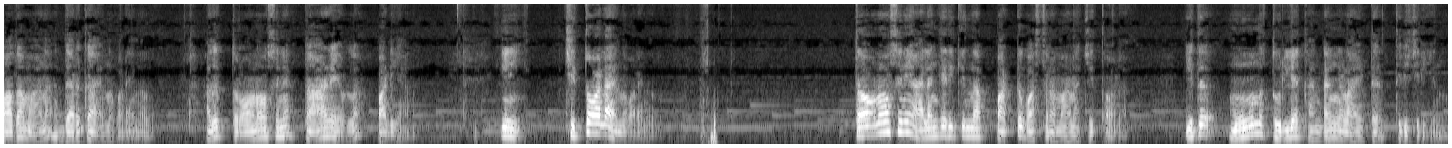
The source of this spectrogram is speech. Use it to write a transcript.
പദമാണ് ദർഗ എന്ന് പറയുന്നത്. അത് ത്രോണോസിന് താഴെയുള്ള പടിയാണ്. ഇനി ചിത്തോല എന്ന് പറയുന്നത്. ത്രോണോസിനെ അലങ്കരിക്കുന്ന പട്ടുവസ്ത്രമാണ് ചിത്തോല. ഇത് മൂന്ന് തുല്യ ഖണ്ഡങ്ങളായിട്ട് തിരിച്ചിരിക്കുന്നു.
